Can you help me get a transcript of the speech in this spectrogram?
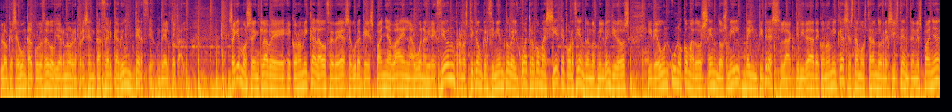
lo que según cálculos del Gobierno representa cerca de un tercio del total. Seguimos en clave económica. La OCDE asegura que España va en la buena dirección, pronostica un crecimiento del 4,7% en 2022 y de un 1,2% en 2023. La actividad económica se está mostrando resistente en España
